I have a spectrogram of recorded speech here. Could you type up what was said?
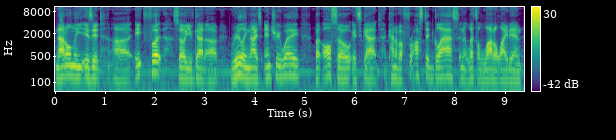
Not only is it uh, eight foot, so you've got a really nice entryway, but also it's got kind of a frosted glass and it lets a lot of light in.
